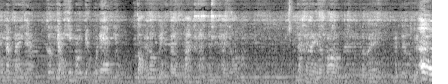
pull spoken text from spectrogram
งแบบไหนเนี่ยก็ยังเห็นว่ามันเป็นหัวแดงอยู่ ต่อให้เราเปลี่ยนแปลงมากขนาดนั้นภายนอก อะแต่ข้างในเราก็เราก็ยังเหมือนเดิมเออ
